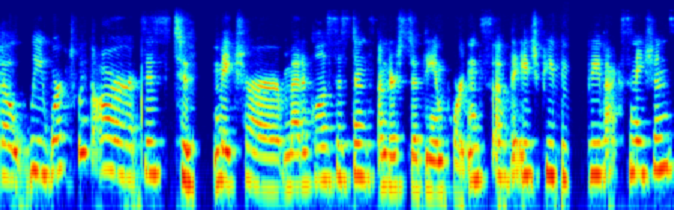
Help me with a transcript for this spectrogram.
So we worked with our to make sure our medical assistants understood the importance of the HPV vaccinations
